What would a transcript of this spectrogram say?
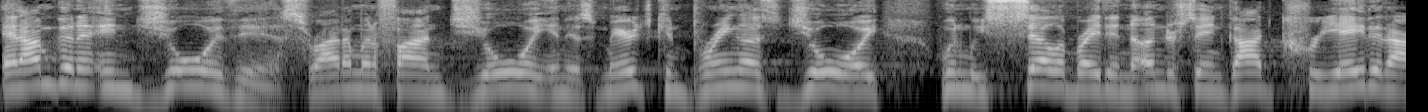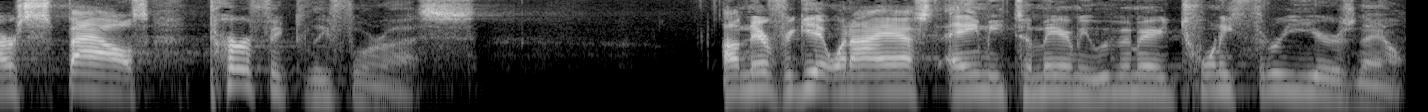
and I'm going to enjoy this, right? I'm going to find joy in this. Marriage can bring us joy when we celebrate and understand God created our spouse perfectly for us. I'll never forget when I asked Amy to marry me. We've been married 23 years now.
